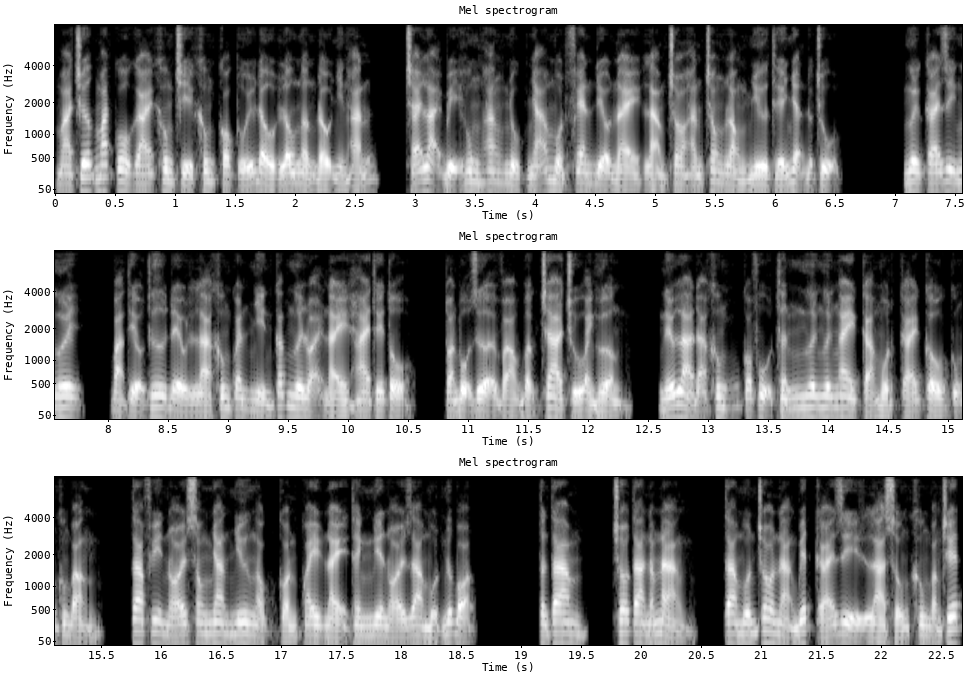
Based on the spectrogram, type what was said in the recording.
Mà trước mắt cô gái không chỉ không có túi đầu lâu ngẩng đầu nhìn hắn, trái lại bị hung hăng nhục nhã một phen điều này làm cho hắn trong lòng như thế nhận được trụ. Ngươi cái gì ngươi, bản tiểu thư đều là không quen nhìn các ngươi loại này hai thế tổ, toàn bộ dựa vào bậc cha chú ảnh hưởng nếu là đã không có phụ thân ngươi ngươi ngay cả một cái cầu cũng không bằng. Ta phi nói xong nhan như ngọc còn quay này thanh niên nói ra một nước bọn. Tân tam, cho ta nắm nàng, ta muốn cho nàng biết cái gì là sống không bằng chết,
